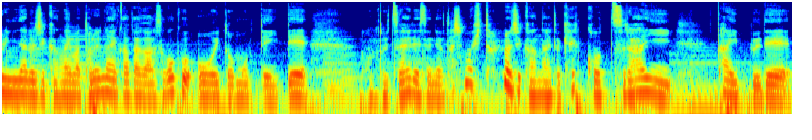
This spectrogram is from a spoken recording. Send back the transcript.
人になる時間が今取れない方がすごく多いと思っていて本当に辛いですよね私も一人の時間ないと結構辛いタイプで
